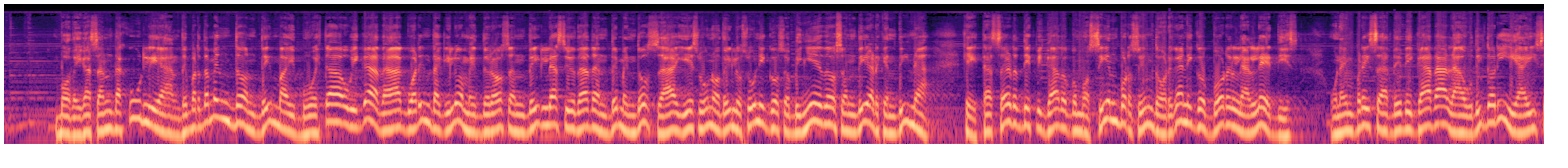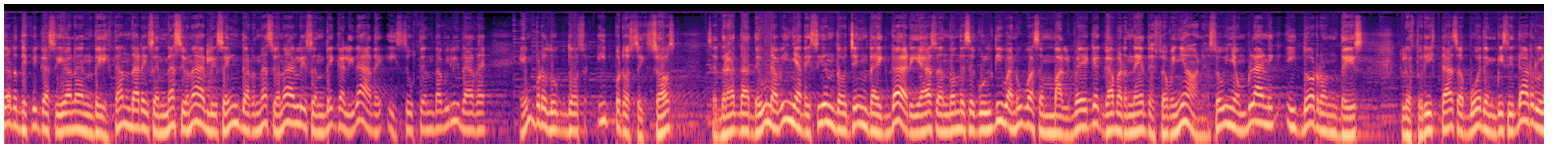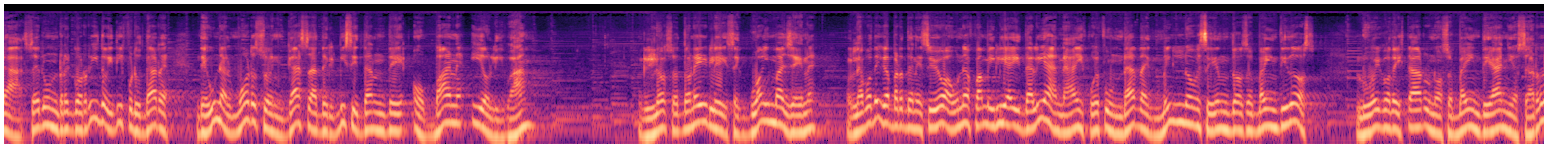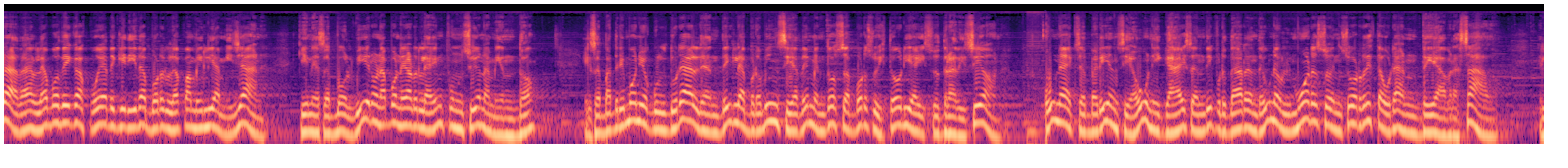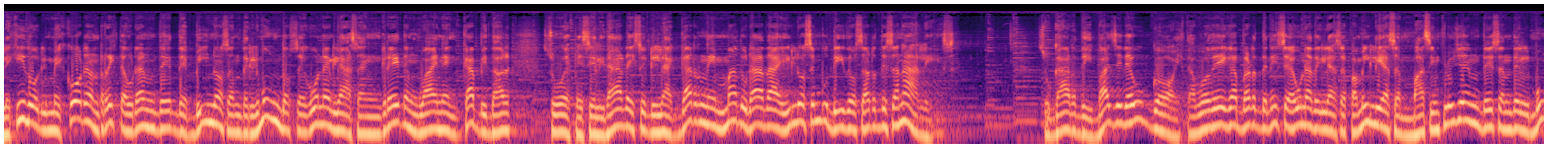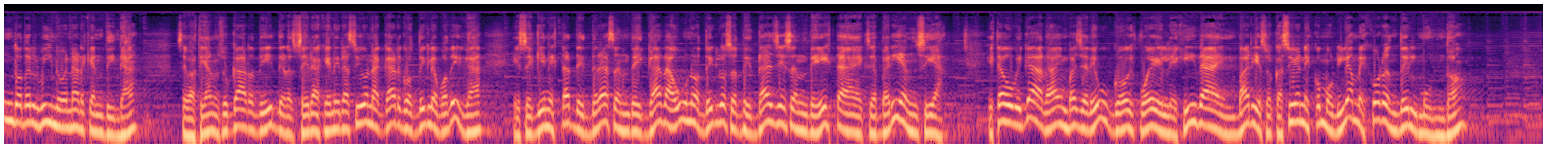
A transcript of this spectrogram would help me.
Bodega Santa Julia, departamento de Maipú, está ubicada a 40 kilómetros de la ciudad de Mendoza y es uno de los únicos viñedos de Argentina que está certificado como 100% orgánico por la LEDIS, una empresa dedicada a la auditoría y certificación de estándares nacionales e internacionales de calidad y sustentabilidad en productos y procesos Se trata de una viña de 180 hectáreas en donde se cultivan uvas Malbec, Cabernet Sauvignon, Sauvignon Blanc y Torrontés. Los turistas pueden visitarla, hacer un recorrido y disfrutar de un almuerzo en casa del visitante Oban y Oliva. Los toneles Guaymallén. La bodega perteneció a una familia italiana y fue fundada en 1922. Luego de estar unos 20 años cerrada, la bodega fue adquirida por la familia Millán, quienes volvieron a ponerla en funcionamiento. Es patrimonio cultural de la provincia de Mendoza por su historia y su tradición. Una experiencia única es disfrutar de un almuerzo en su restaurante abrazado, elegido el mejor restaurante de vinos del mundo según la Great Wine Capital su especialidad es la carne madurada y los embutidos artesanales. Zucardi Valle de Hugo, esta bodega pertenece a una de las familias más influyentes del mundo del vino en Argentina. Sebastián Zucardi, tercera generación a cargo de la bodega, es quien está detrás de cada uno de los detalles de esta experiencia. Está ubicada en Valle de Hugo y fue elegida en varias ocasiones como la mejor del mundo.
